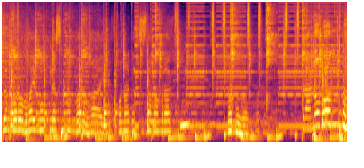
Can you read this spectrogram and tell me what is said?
রয়েছে ভাই মুকলেশ মেম্বার ভাই। ওনার কাছে সালাম রাখছি। ধন্যবাদ। প্রাণবন্ধু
